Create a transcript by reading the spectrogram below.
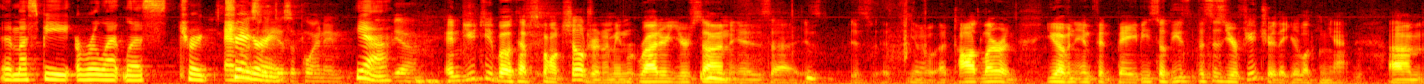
it must be a relentless trig- Endlessly triggering. disappointing. Yeah. Yeah. And you two both have small children. I mean, Ryder, your son Mm. is uh, is is you know a toddler, and you have an infant baby. So these this is your future that you're looking at. Um,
